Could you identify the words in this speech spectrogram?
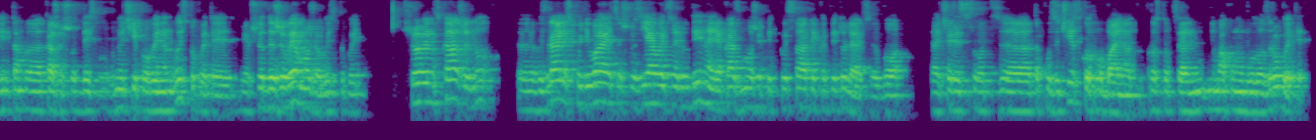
Він там е, каже, що десь вночі повинен виступити. Якщо доживе, може виступити. Що він скаже? Ну е, в Ізраїлі сподіваються, що з'явиться людина, яка зможе підписати капітуляцію, бо е, через от таку зачистку глобальну просто це нема кому було зробити.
